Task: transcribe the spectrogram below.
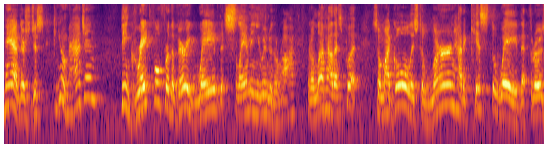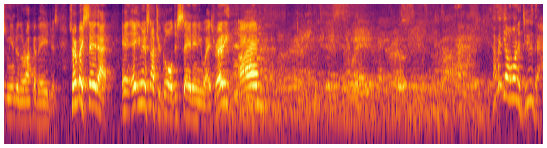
man, there's just, can you imagine being grateful for the very wave that's slamming you into the rock? But I love how that's put. So my goal is to learn how to kiss the wave that throws me into the rock of ages. So everybody say that. And even if it's not your goal, just say it anyways. Ready? I'm. How many of y'all want to do that?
